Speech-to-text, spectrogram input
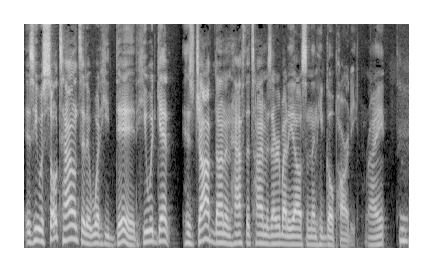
is he was so talented at what he did, he would get his job done in half the time as everybody else, and then he'd go party, right? Mm.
